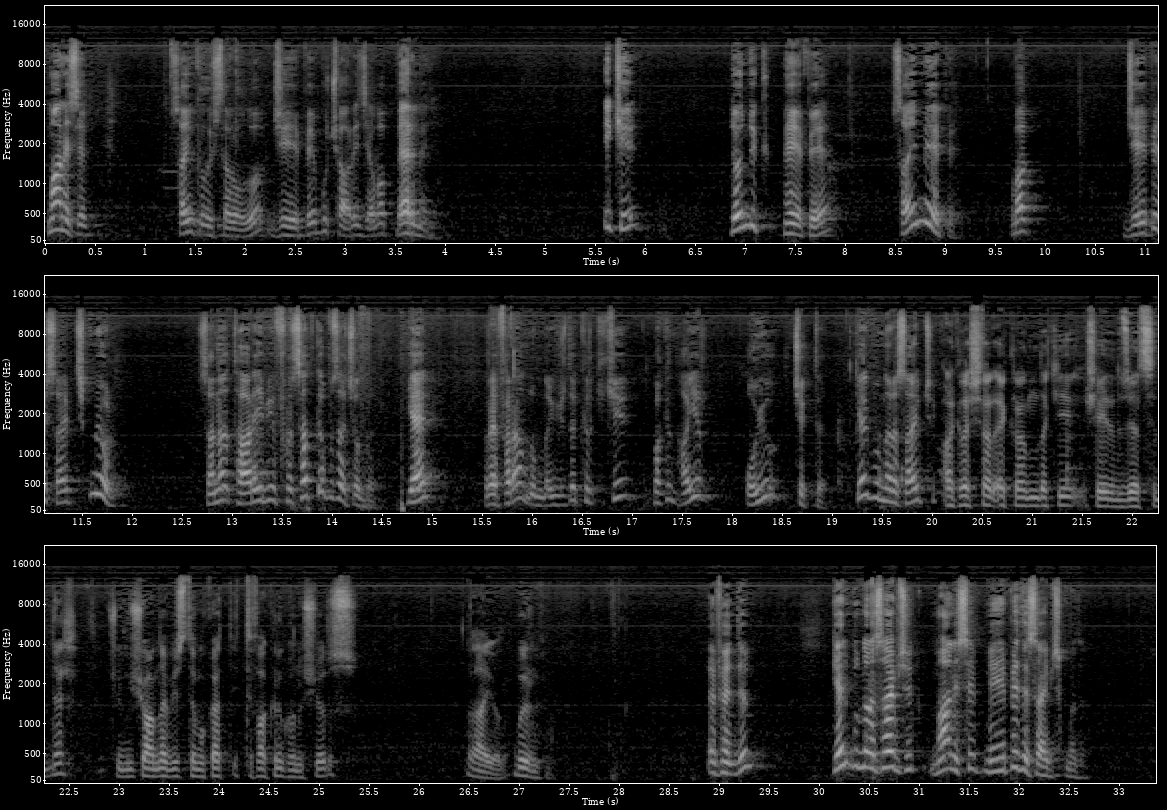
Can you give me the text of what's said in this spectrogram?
Maalesef Sayın Kılıçdaroğlu CHP bu çağrıya cevap vermedi. İki, döndük MHP'ye. Sayın MHP, bak CHP sahip çıkmıyor. Sana tarihi bir fırsat kapısı açıldı. Gel, referandumda yüzde 42, bakın hayır oyu çıktı. Gel bunlara sahip çık. Arkadaşlar ekranındaki şeyi de düzeltsinler. Çünkü şu anda biz Demokrat İttifakı'nı konuşuyoruz. Daha iyi olur. Buyurun. Efendim, gel bunlara sahip çık. Maalesef MHP de sahip çıkmadı.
